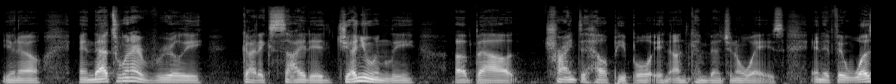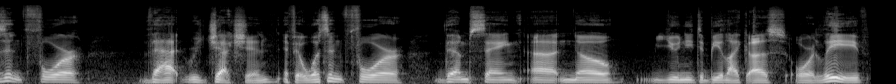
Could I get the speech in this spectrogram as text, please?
you know? And that's when I really got excited genuinely about trying to help people in unconventional ways. And if it wasn't for that rejection, if it wasn't for them saying, uh, no, you need to be like us or leave,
